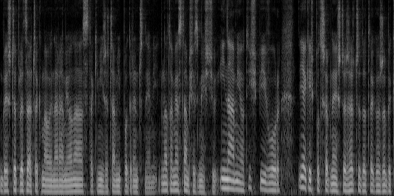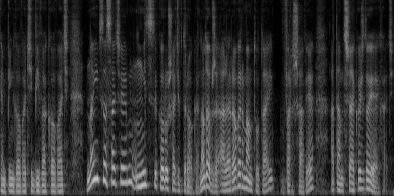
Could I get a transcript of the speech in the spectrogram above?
bo jeszcze plecaczek mały na ramiona z takimi rzeczami podręcznymi. Natomiast tam się zmieścił i namiot, i śpiwór, i jakieś potrzebne jeszcze rzeczy do tego, żeby kempingować i biwakować. No i w zasadzie nic, tylko ruszać w drogę. No dobrze, ale rower mam tutaj, w Warszawie, a tam trzeba jakoś dojechać.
